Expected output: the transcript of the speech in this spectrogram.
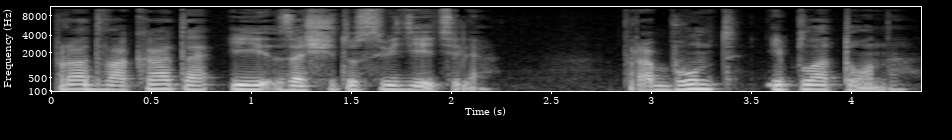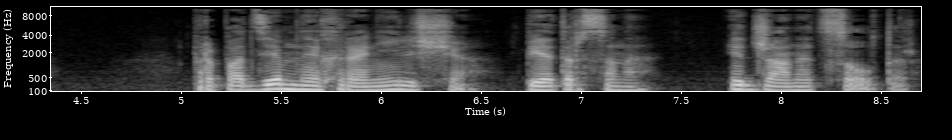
про адвоката и защиту свидетеля, про бунт и Платона, про подземное хранилище Петерсона и Джанет Солтер.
